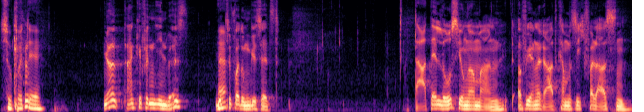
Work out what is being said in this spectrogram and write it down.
Super Idee. Ja, danke für den Hinweis. Wird Ja. sofort umgesetzt. Tadellos, junger Mann. Auf Ihren Rat kann man sich verlassen.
